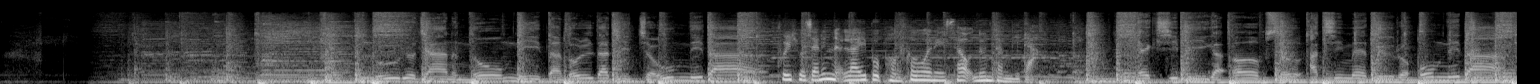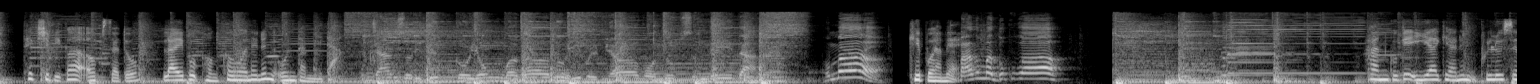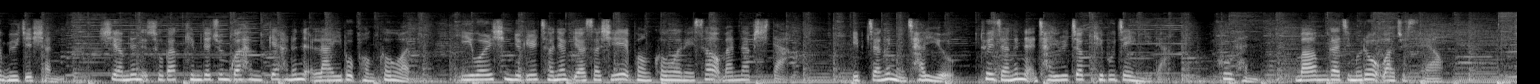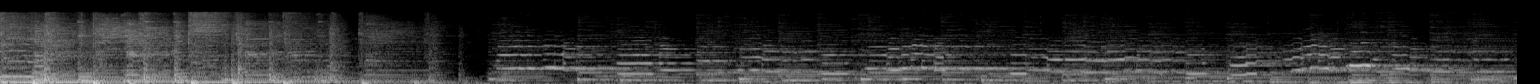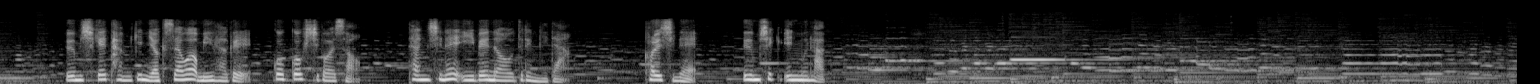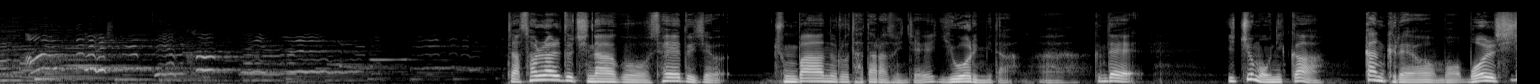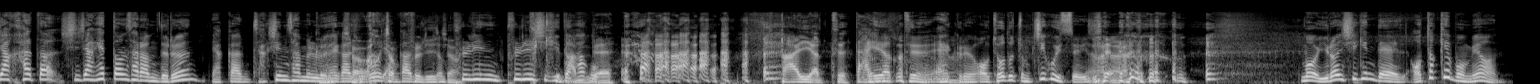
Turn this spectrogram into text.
무료자는 놉니다 놀다 지쳐 웁니다 불효자는 라이브 벙커원에서 논답니다. 택시비가 없어 아침에 들어옵니다 택시비가 없어도 라이브 벙커원에는 온답니다. 잔소리 듣고 욕 먹어도 입을 펴고 눕습니다 엄마 기부함에 만 원만 놓고 가 한국의 이야기하는 블루스 뮤지션 씨 없는 수박 김대중과 함께하는 라이브 벙커원 2월 16일 저녁 6시에 벙커원에서 만납시다. 입장은 자유, 퇴장은 자율적 기부제입니다. 후한 마음가짐으로 와주세요. 음식에 담긴 역사와 미학을 꼭꼭 씹어서 당신의 입에 넣어드립니다. 걸신의 음식 인문학 자, 설날도 지나고 새해도 이제 중반으로 다다라서 이제 6월입니다. 아, 근데 이쯤 오니까 약간 그래요. 뭐 뭘 시작하다 시작했던 사람들은 약간 작심삼일로 그렇죠. 해가지고 좀 약간 풀리죠. 좀 풀린 풀릴 시기도 하고. 다이어트. 다이어트. 예, 그래요. 어, 저도 좀 찌고 있어요, 이제. 아. 뭐 이런 시기인데 어떻게 보면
